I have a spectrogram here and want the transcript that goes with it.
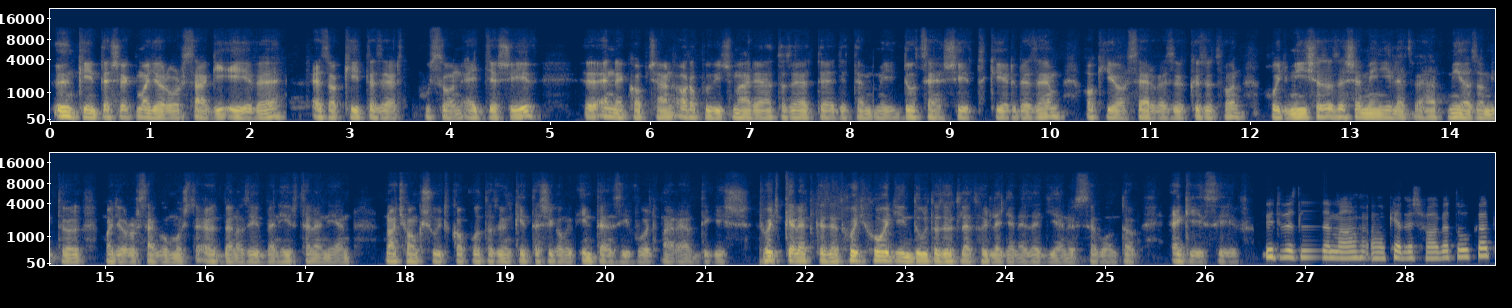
önkéntesek Magyarországi éve, ez a 2021-es év. Ennek kapcsán Arapovics Máriát, az ELTE egyetemi docensét kérdezem, aki a szervezők között van, hogy mi is ez az esemény, illetve hát mi az, amitől Magyarországon most ötben az évben hirtelen ilyen nagy hangsúlyt kapott az önkéntesség, ami intenzív volt már eddig is. Hogy keletkezett, hogy, hogy indult az ötlet, hogy legyen ez egy ilyen összevontabb egész év? Üdvözlöm a, a kedves hallgatókat.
